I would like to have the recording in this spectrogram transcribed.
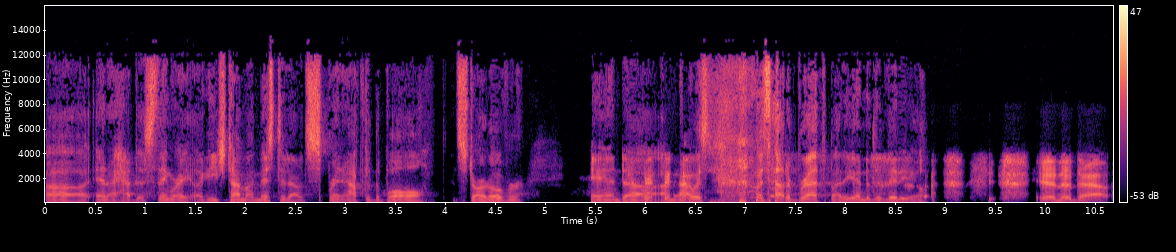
uh, and I had this thing right. Like each time I missed it, I would sprint after the ball and start over. And uh, I mean, I was I was out of breath by the end of the video. Yeah, no doubt.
